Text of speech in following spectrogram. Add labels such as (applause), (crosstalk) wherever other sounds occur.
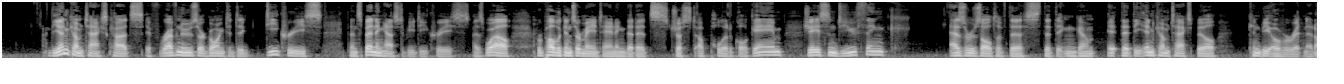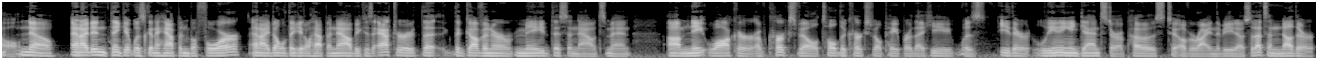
the income tax cuts, if revenues are going to de- decrease, then spending has to be decreased as well. Republicans are maintaining that it's just a political game. Jason, do you think, as a result of this, that the income it, that the income tax bill can be overwritten at all? No. And I didn't think it was going to happen before, and I don't think it'll happen now because after the the governor made this announcement, um, Nate Walker of Kirksville told the Kirksville paper that he was either leaning against or opposed to overriding the veto. So that's another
